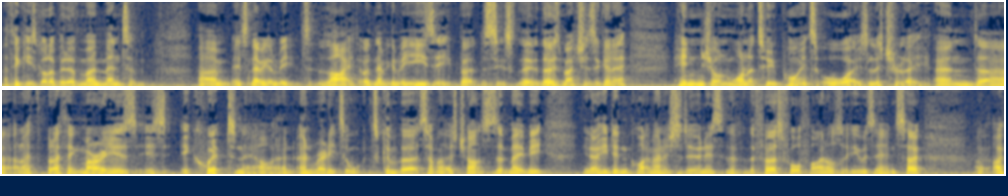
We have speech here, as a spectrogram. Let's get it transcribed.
I think he's got a bit of momentum. Um, it's never going to be light or never going to be easy, but the, those matches are going to hinge on one or two points always, literally. And uh, and I but I think Murray is is equipped now and, and ready to to convert some of those chances that maybe you know he didn't quite manage to do in his the, the first four finals that he was in. So. I,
